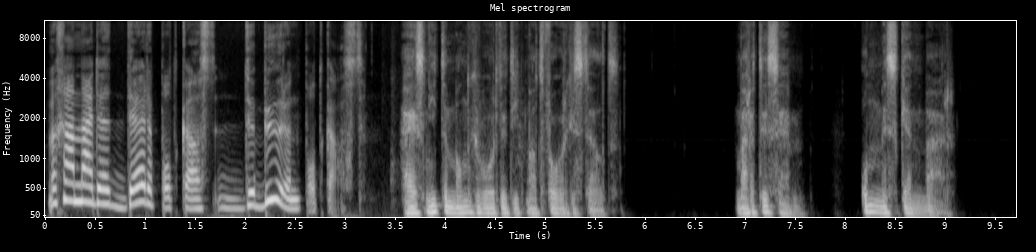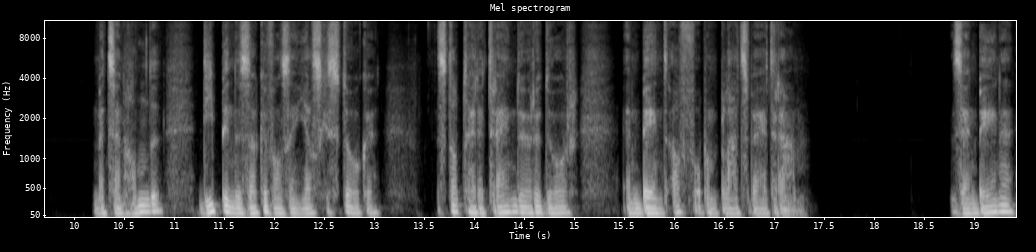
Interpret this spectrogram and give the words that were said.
We gaan naar de derde podcast, de Buren podcast. Hij is niet de man geworden die ik me had voorgesteld. Maar het is hem, onmiskenbaar. Met zijn handen diep in de zakken van zijn jas gestoken, stapt hij de treindeuren door en beent af op een plaats bij het raam. Zijn benen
